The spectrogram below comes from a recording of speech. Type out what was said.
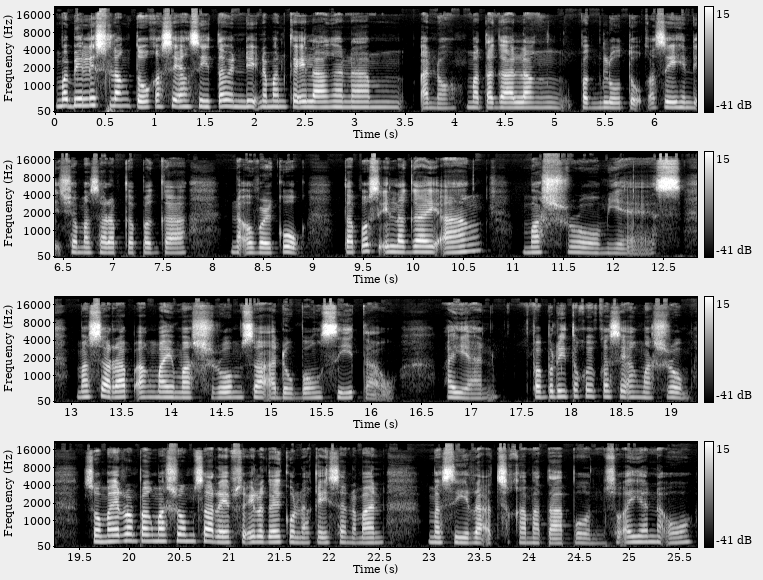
Mabilis lang to kasi ang sitaw hindi naman kailangan ng ano, matagalang pagluto kasi hindi siya masarap kapag ka na overcook. Tapos ilagay ang Mushroom, yes. Masarap ang may mushroom sa adobong sitaw. Ayan. Paborito ko kasi ang mushroom. So, mayroon pang mushroom sa ref. So, ilagay ko na kaysa naman masira at saka matapon. So, ayan na oh.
